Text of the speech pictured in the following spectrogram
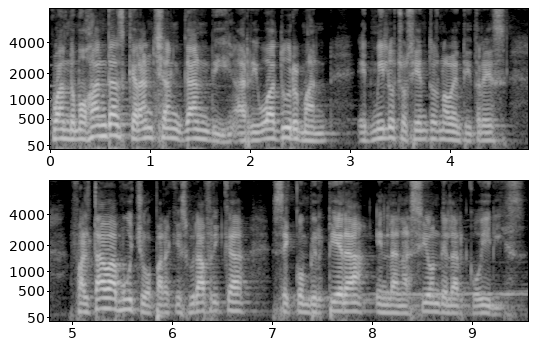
Cuando Mohandas Karamchand Gandhi arribó a Durban en 1893, faltaba mucho para que Sudáfrica se convirtiera en la nación del arco iris.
